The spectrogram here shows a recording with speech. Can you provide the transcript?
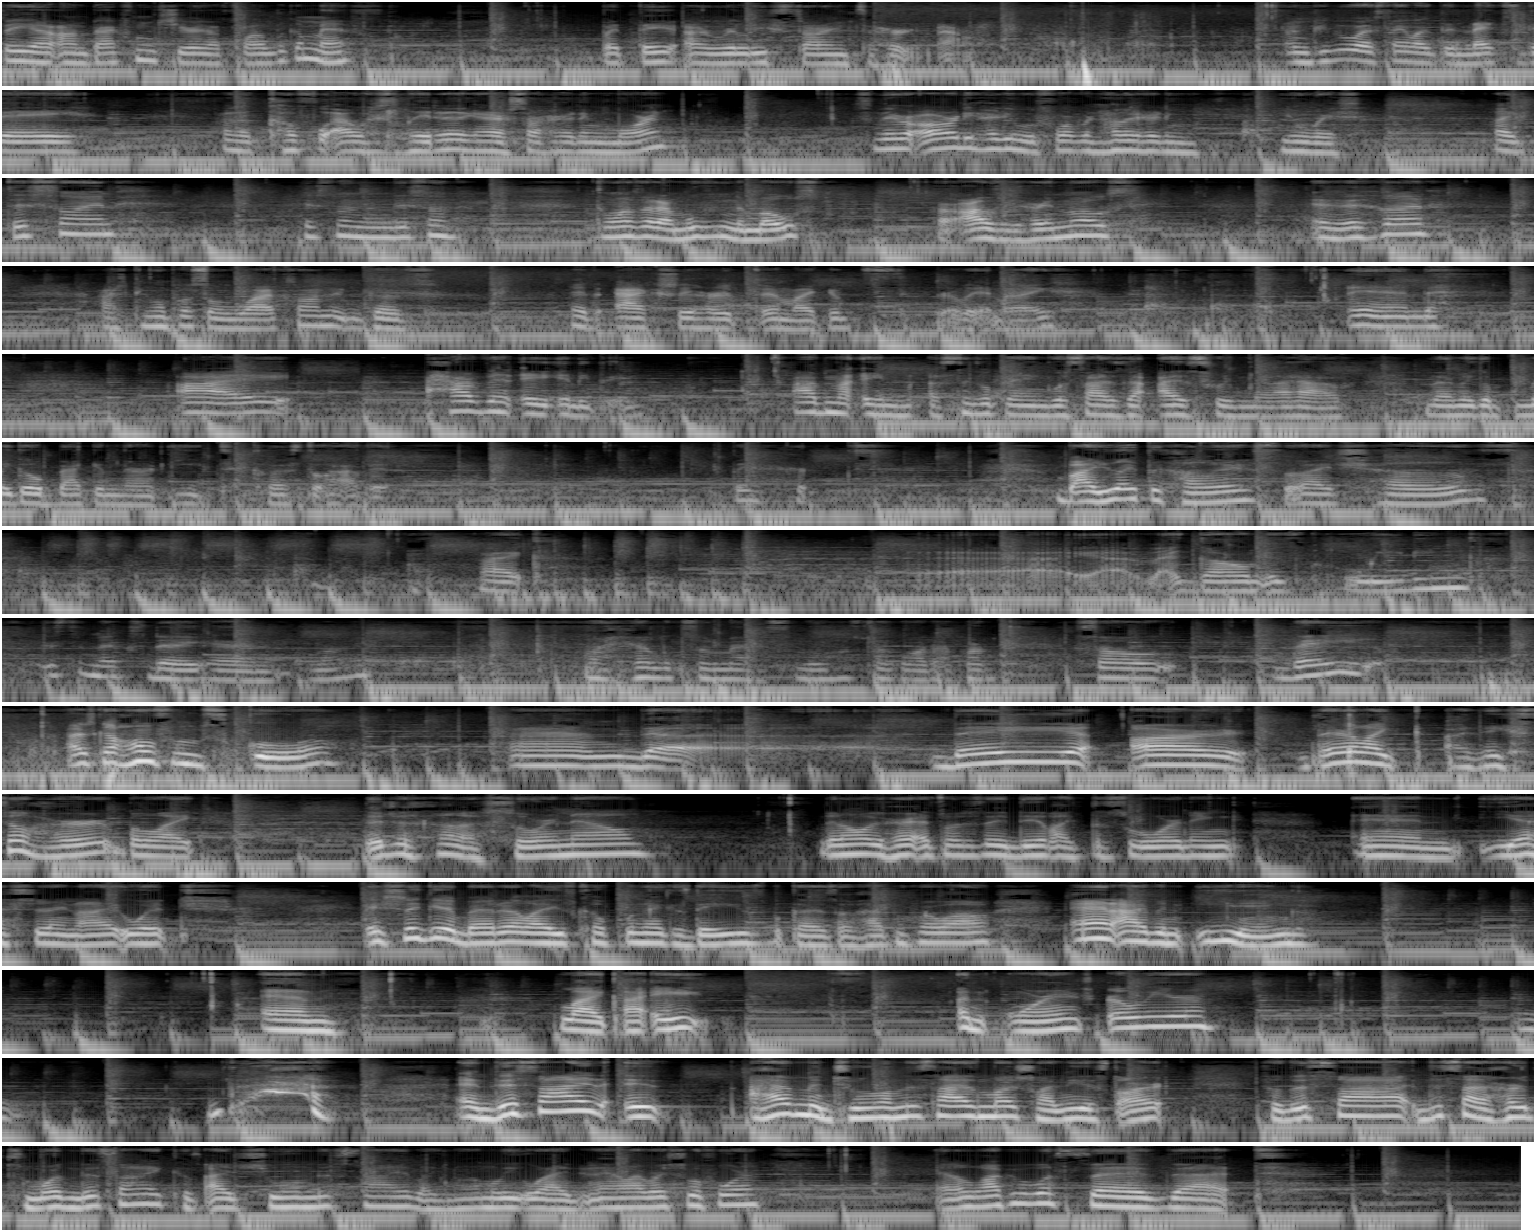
So yeah, I'm back from cheer. That's why I look a mess. But they are really starting to hurt now. And people are saying like the next day, like a couple hours later, they're gonna start hurting more. So they were already hurting before, but now they're hurting even worse. Like this one, this one, and this one, the ones that are moving the most are obviously hurting the most. And this one, I think I'll put some wax on it because it actually hurts and like it's really annoying. And I haven't ate anything. I have not eaten a single thing besides that ice cream that I have that I may go, may go back in there and eat because I still have it. They hurt. But I do like the colors that I chose. Like, uh, yeah, that gum is bleeding. It's the next day and my my hair looks a mess. Well, talk about that part. So they, I just got home from school and uh, they are, they're like, they still hurt, but like, they're just kind of sore now. They don't really hurt as much as they did like this morning and yesterday night, which it should get better like these couple next days because I've for a while. And I've been eating. And like I ate an orange earlier. And this side, it I haven't been chewing on this side as much, so I need to start. So this side, this side hurts more than this side because I chew on this side like normally when I didn't have my braces before. And a lot of people said that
